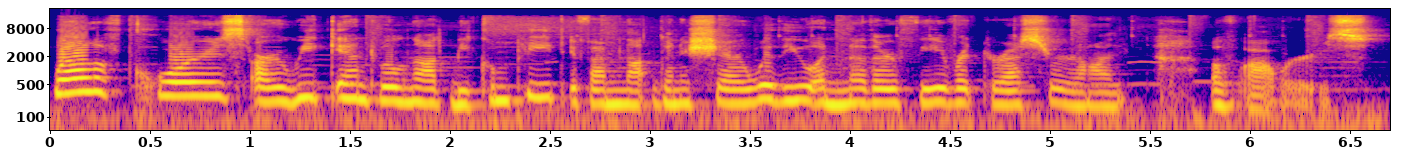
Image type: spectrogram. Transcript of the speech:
Well, of course, our weekend will not be complete if I'm not gonna share with you another favorite restaurant of ours.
